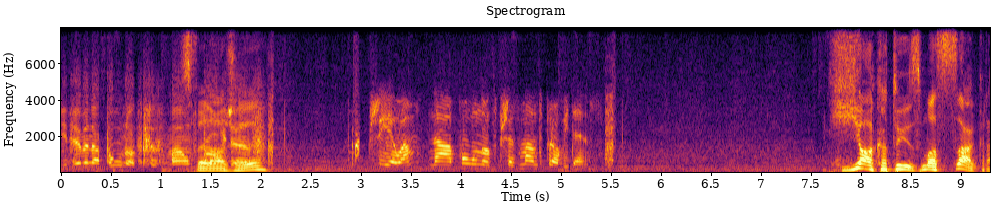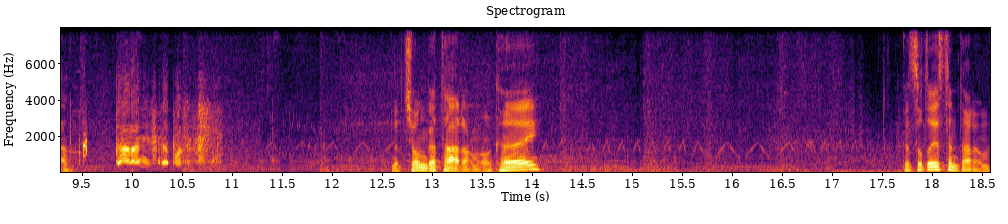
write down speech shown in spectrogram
Jedziemy na północ przez Mount Z felarzy. Przyjęłam. Na północ przez Mount Providence. Jaka to jest masakra! Taran jest na pozycji. Naciąga taran, okej. Tylko co to jest ten taran?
